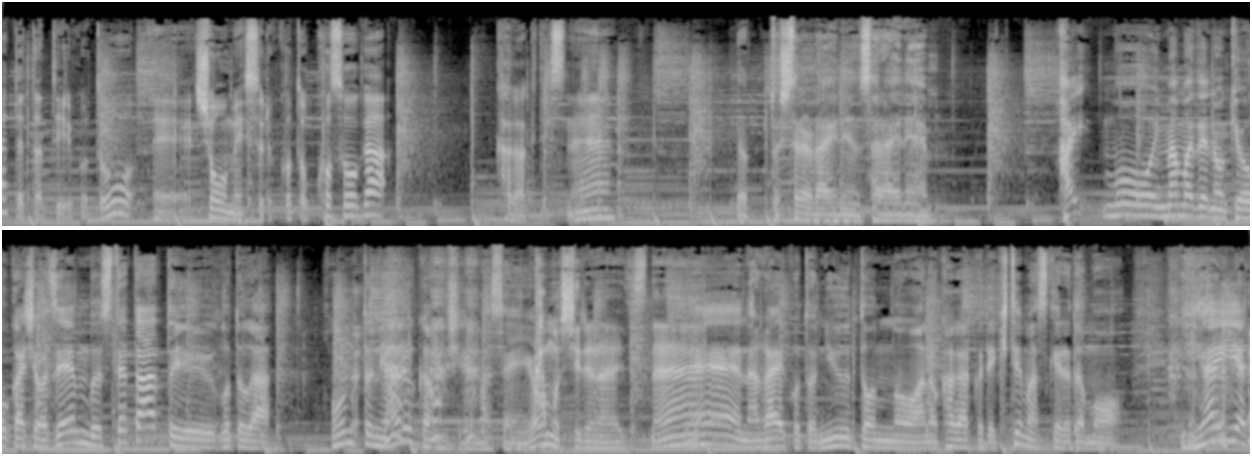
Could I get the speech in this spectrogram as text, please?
ってたということを、えー、証明することこそが科学ですね。ひょっとしたら来年再来年はいもう今までの教科書は全部捨てたということが本当にあるかもしれませんよ。かもしれないですね。ね長いことニュートンのあの科学で来てますけれどもいやいや違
